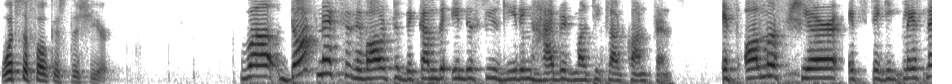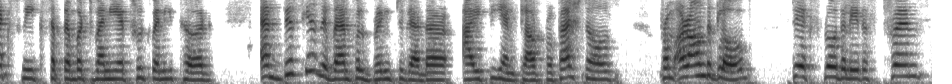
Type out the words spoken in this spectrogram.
What's the focus this year? Well, .next has evolved to become the industry's leading hybrid multi-cloud conference. It's almost here. It's taking place next week, September 20th through 23rd. And this year's event will bring together IT and cloud professionals from around the globe to explore the latest trends,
